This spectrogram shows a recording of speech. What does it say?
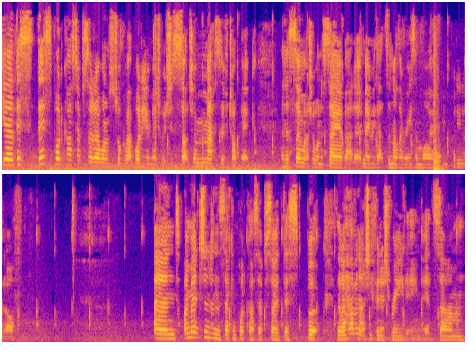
yeah, this this podcast episode I wanted to talk about body image, which is such a massive topic, and there's so much I want to say about it. Maybe that's another reason why I've been putting it off. And I mentioned in the second podcast episode this book that I haven't actually finished reading. It's um,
